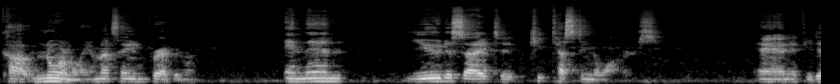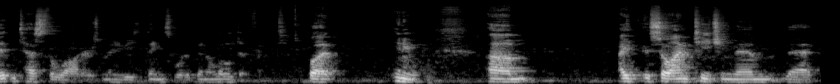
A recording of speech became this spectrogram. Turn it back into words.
college, normally, I'm not saying for everyone. And then you decide to keep testing the waters. And if you didn't test the waters, maybe things would have been a little different. But anyway, um, I, so I'm teaching them that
